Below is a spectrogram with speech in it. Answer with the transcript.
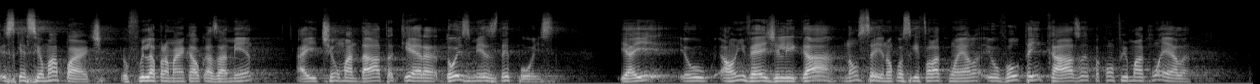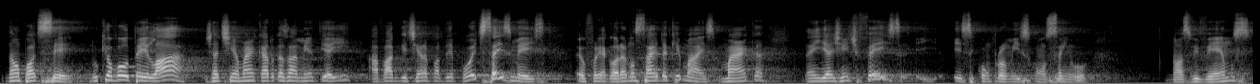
esqueci uma parte. Eu fui lá para marcar o casamento, aí tinha uma data que era dois meses depois. E aí, eu, ao invés de ligar, não sei, não consegui falar com ela, eu voltei em casa para confirmar com ela. Não, pode ser. No que eu voltei lá, já tinha marcado o casamento, e aí a vaga que tinha era para depois de seis meses. Eu falei, agora eu não saio daqui mais, marca. Né? E a gente fez esse compromisso com o Senhor. Nós vivemos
